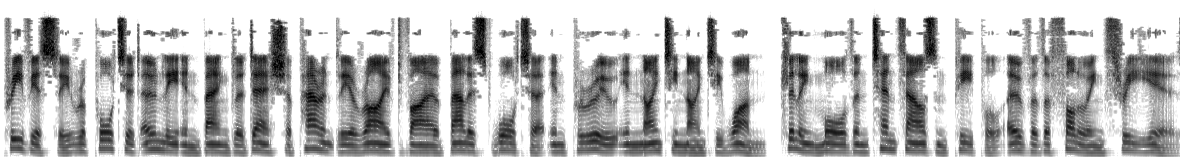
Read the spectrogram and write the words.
previously reported only in Bangladesh apparently arrived via ballast water in Peru in 1991, killing more than 10,000 people over the following three years.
